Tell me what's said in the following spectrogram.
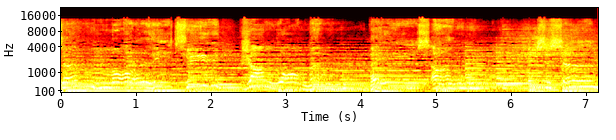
什么离去让我们悲伤？是什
